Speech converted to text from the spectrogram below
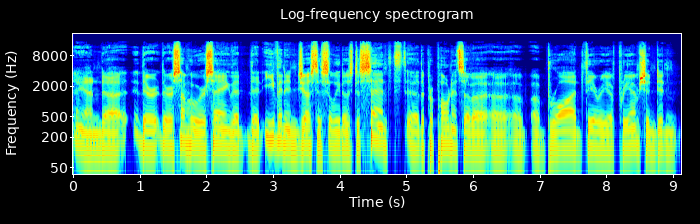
and uh, there there are some who are saying that, that even in Justice Alito's dissent, uh, the proponents of a, a, a, broad theory of preemption didn't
